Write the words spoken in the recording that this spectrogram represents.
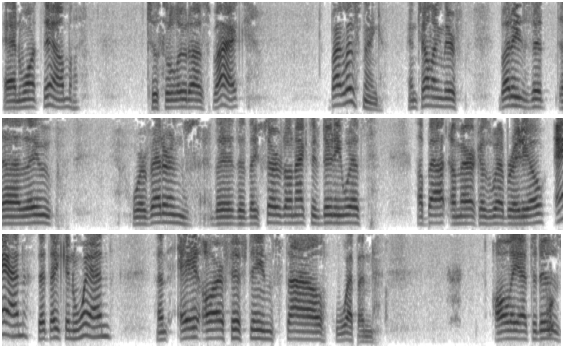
And want them to salute us back by listening and telling their buddies that uh, they were veterans that, that they served on active duty with about America's Web Radio and that they can win an AR-15 style weapon. All they have to do is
